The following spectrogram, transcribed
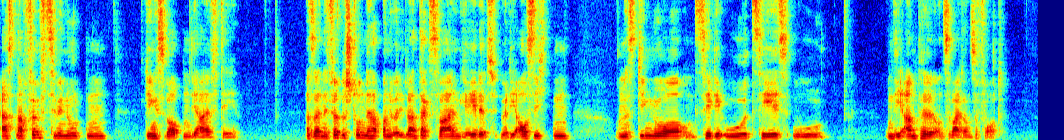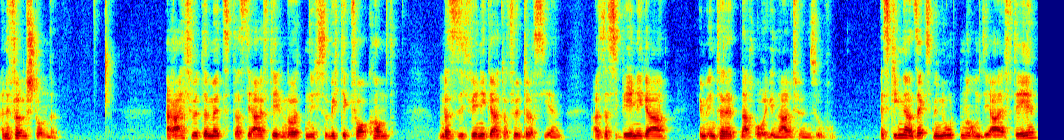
Erst nach 15 Minuten ging es überhaupt um die AfD. Also eine Viertelstunde hat man über die Landtagswahlen geredet, über die Aussichten und es ging nur um CDU, CSU, um die Ampel und so weiter und so fort. Eine Viertelstunde. Erreicht wird damit, dass die AfD den Leuten nicht so wichtig vorkommt und dass sie sich weniger dafür interessieren. Also dass sie weniger im Internet nach Originaltönen suchen. Es ging dann sechs Minuten um die AfD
